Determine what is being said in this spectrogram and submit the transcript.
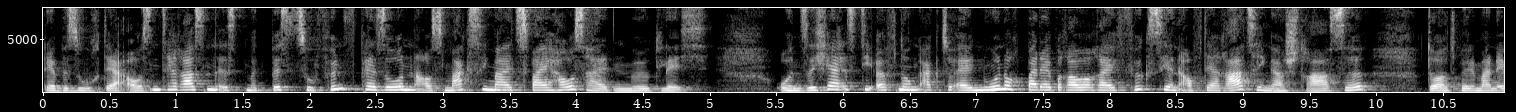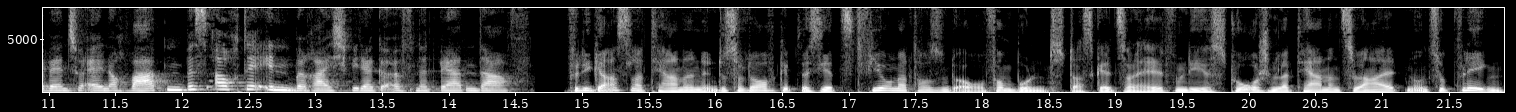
Der Besuch der Außenterrassen ist mit bis zu fünf Personen aus maximal zwei Haushalten möglich. Unsicher ist die Öffnung aktuell nur noch bei der Brauerei Füchschen auf der Ratinger Straße. Dort will man eventuell noch warten, bis auch der Innenbereich wieder geöffnet werden darf. Für die Gaslaternen in Düsseldorf gibt es jetzt 400.000 Euro vom Bund. Das Geld soll helfen, die historischen Laternen zu erhalten und zu pflegen.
